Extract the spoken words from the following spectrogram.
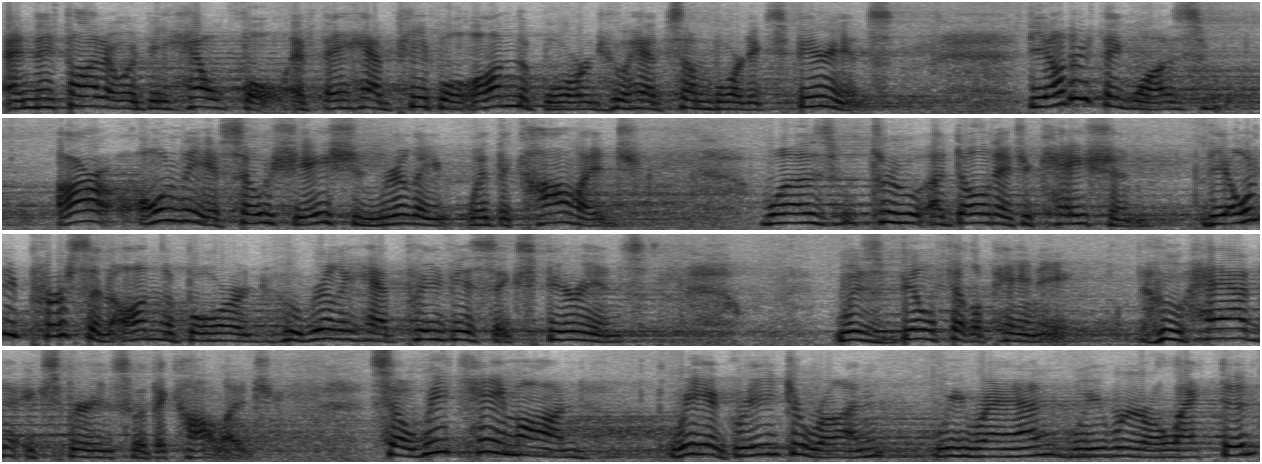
And they thought it would be helpful if they had people on the board who had some board experience. The other thing was our only association really with the college was through adult education. The only person on the board who really had previous experience was Bill Filippini, who had experience with the college. So we came on, we agreed to run, we ran, we were elected,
